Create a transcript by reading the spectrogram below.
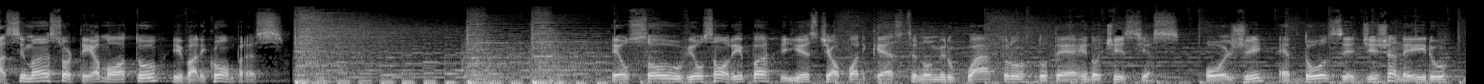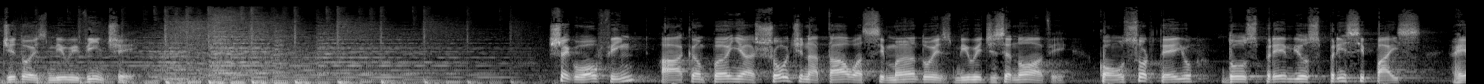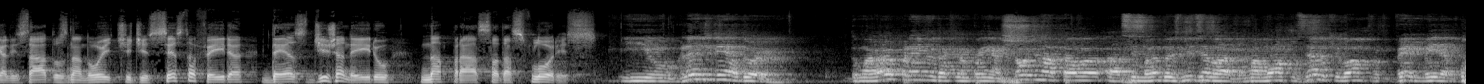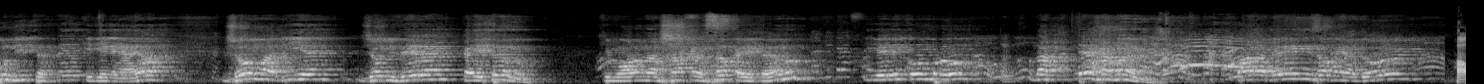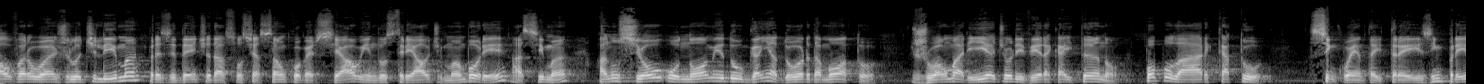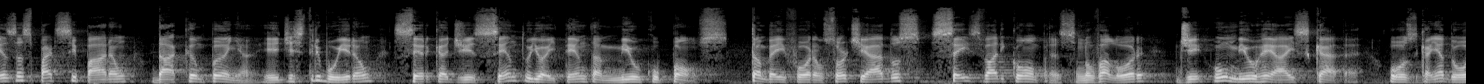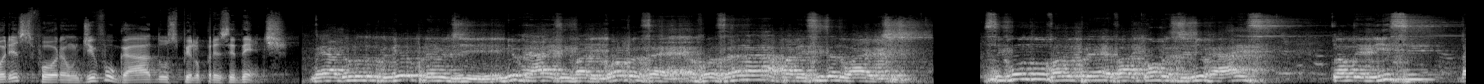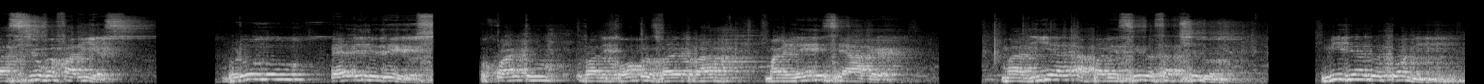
A Siman sorteia moto e vale compras. Eu sou Wilson Olipa e este é o podcast número 4 do TR Notícias. Hoje é 12 de janeiro de 2020. Chegou ao fim a campanha Show de Natal Acimã 2019, com o sorteio dos prêmios principais, realizados na noite de sexta-feira, 10 de janeiro, na Praça das Flores. E o grande ganhador do maior prêmio da campanha Show de Natal Acimã 2019, uma moto zero quilômetro, vermelha, bonita, até eu queria ganhar ela, João Maria de Oliveira Caetano, que mora na chácara São Caetano, e ele comprou na Terra Mãe. Parabéns ao ganhador. Álvaro Ângelo de Lima, presidente da Associação Comercial e Industrial de Mamborê, a CIMAN, anunciou o nome do ganhador da moto, João Maria de Oliveira Caetano, popular Catu. 53 empresas participaram da campanha e distribuíram cerca de 180 mil cupons. Também foram sorteados seis vale-compras, no valor de um mil reais cada. Os ganhadores foram divulgados pelo presidente. Ganhadora do primeiro prêmio de mil reais em Vale Compras é Rosana Aparecida Duarte. Segundo Vale, vale Compras de mil reais, Claudenice da Silva Farias. Bruno L. Medeiros. O quarto Vale Compras vai para Marlene Seaber. Maria Aparecida Satilo. Miriam Bertoni.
